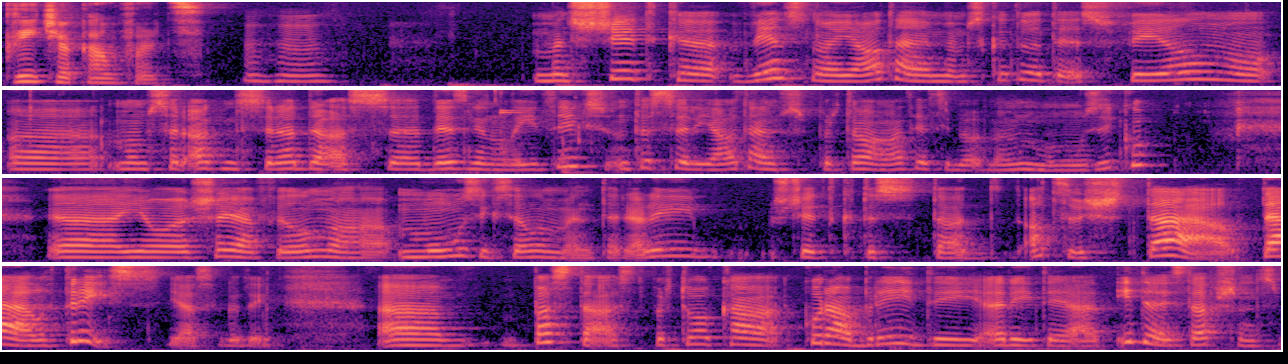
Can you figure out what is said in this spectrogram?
creature comforts. Mm -hmm. Man šķiet, ka viens no jautājumiem, skatoties filmu, uh, mums ar Agnēs radās uh, diezgan līdzīgs. Tas ir jautājums par tavām attiecībām ar mūziku. Uh, jo šajā filmā mūzikas elementi ir arī šķiet, ka tas ir atsevišķs tēls, tēli trīs, jāsaka, godīgi. Uh, pastāst par to, kā, kurā brīdī arī tajā idejas tapšanas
